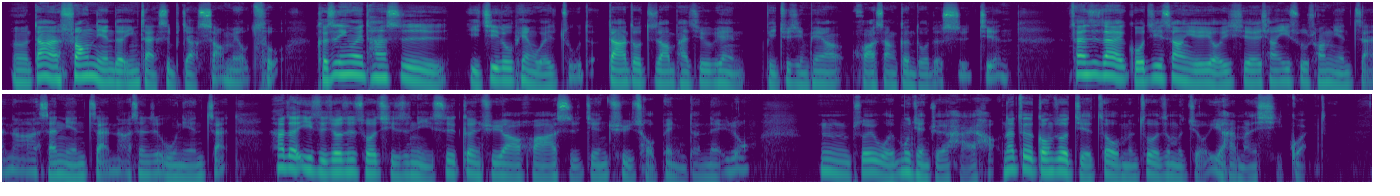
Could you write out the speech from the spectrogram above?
嗯、当然双年的影展是比较少，没有错。可是因为它是以纪录片为主的，大家都知道拍纪录片比剧情片要花上更多的时间。但是在国际上也有一些像艺术双年展啊、三年展啊，甚至五年展。它的意思就是说，其实你是更需要花时间去筹备你的内容。嗯，所以我目前觉得还好。那这个工作节奏我们做了这么久，也还蛮习惯的。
